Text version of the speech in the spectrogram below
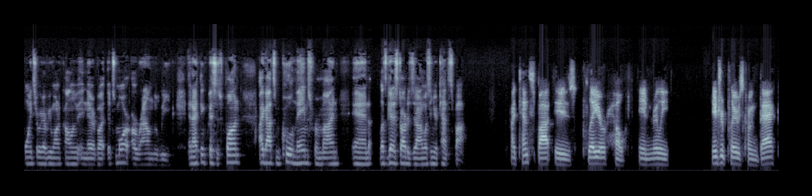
points or whatever you want to call them in there, but it's more around the league. And I think this is fun. I got some cool names for mine, and let's get it started, Zidane. What's in your 10th spot? my 10th spot is player health and really injured players coming back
